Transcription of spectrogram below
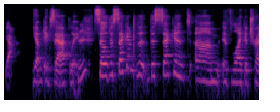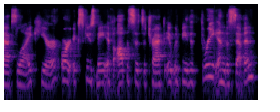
Yeah. Yep, exactly. Mm-hmm. So the second, the, the second, um, if like attracts like here, or excuse me, if opposites attract, it would be the three and the seven,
